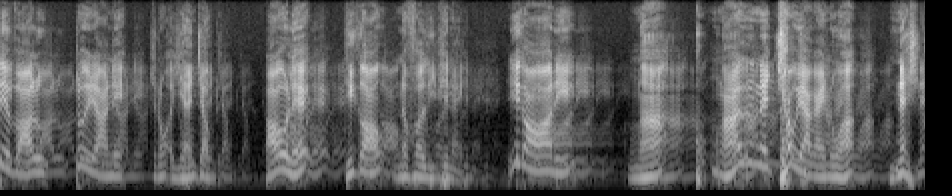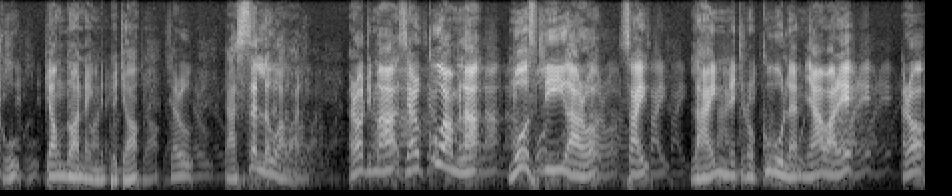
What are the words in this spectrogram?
liver လို့တွေ့တာနဲ့ကျွန်တော်အရန်ကြောက်တယ်ဘာလို့လဲဒီကောင် nephropathy ဖြစ်နိုင်တယ်ဒီကောင်ကဒီငါ56ရာခိုင်နှုန်းက NASH ကိုပြောင်းသွားနိုင်တဲ့အတွက်ကြောင့်ဆရာတို့ဒါဆက်လုပ်ရပါလိမ့်အဲ့တော့ဒီမှာဆရာတို့ကုရမလား mostly ကတော့ site line နဲ့ကျွန်တော်ကုဖို့လမ်းများပါတယ်အဲ့တော့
